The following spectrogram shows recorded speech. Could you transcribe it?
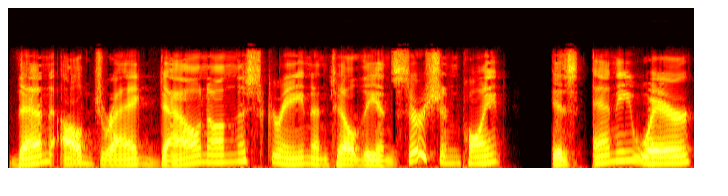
Then I'll drag down on the screen until the insertion point is anywhere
